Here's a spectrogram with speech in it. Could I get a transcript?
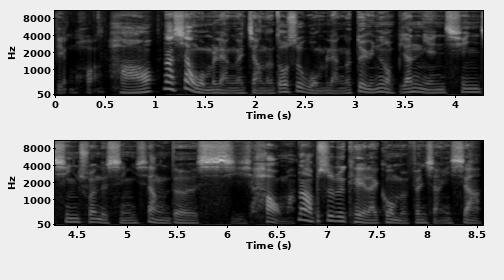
变化。好，那像我们两个讲的都是我们两个对于那种比较年轻青春的形象的喜好嘛，那是不是可以来跟我们分享一下？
